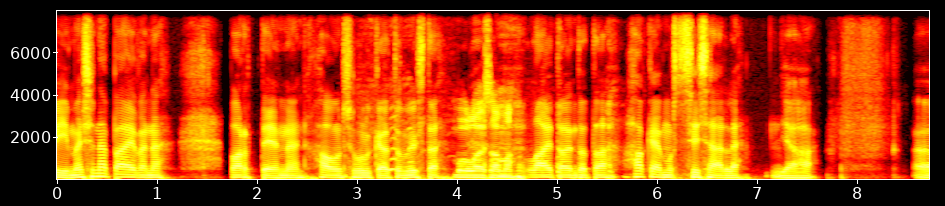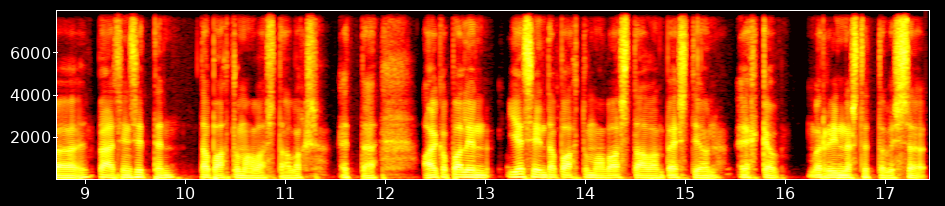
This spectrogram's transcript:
viimeisenä päivänä vartti ennen haun sulkeutumista Mulla on sama. laitoin tota hakemusta sisälle ja ö, pääsin sitten tapahtuma vastaavaksi. Että aika paljon Jesin tapahtuma vastaavan pesti on ehkä rinnastettavissa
